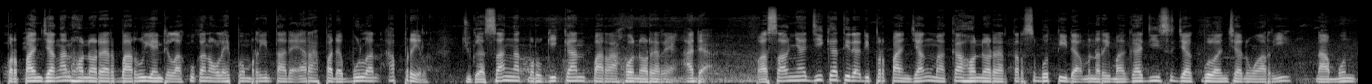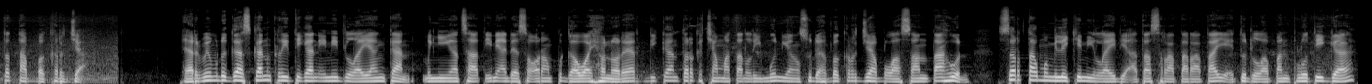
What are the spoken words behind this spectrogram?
perpanjangan honorer baru yang dilakukan oleh pemerintah daerah pada bulan April juga sangat merugikan para honorer yang ada. Pasalnya jika tidak diperpanjang maka honorer tersebut tidak menerima gaji sejak bulan Januari namun tetap bekerja. Hermi menegaskan kritikan ini dilayangkan mengingat saat ini ada seorang pegawai honorer di kantor Kecamatan Limun yang sudah bekerja belasan tahun serta memiliki nilai di atas rata-rata yaitu 83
